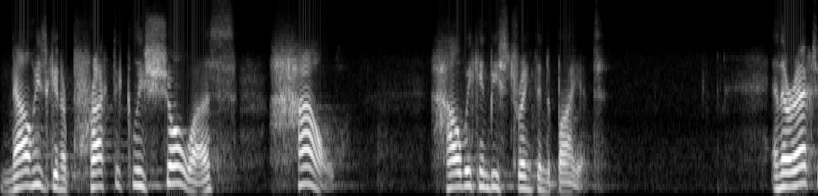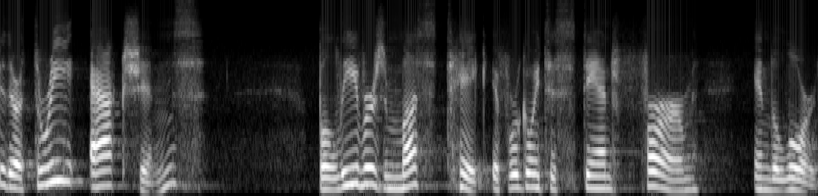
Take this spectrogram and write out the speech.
Now he's going to practically show us how, how we can be strengthened by it. And there are actually there are three actions believers must take if we're going to stand firm in the Lord.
